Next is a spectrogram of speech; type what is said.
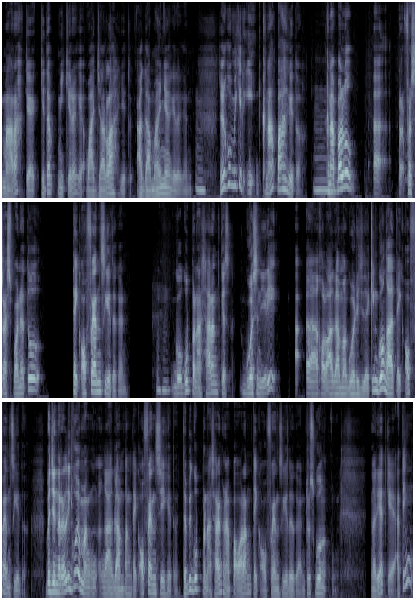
marah kayak kita mikirnya kayak wajar lah gitu agamanya gitu kan Hmm. jadi gue mikir "Ih, kenapa gitu Mm. kenapa lu uh, first responnya tuh take offense gitu kan Mhm. gue gue penasaran ke gue sendiri uh, kalau agama gue dijelekin gue nggak take offense gitu but generally gue emang nggak gampang take offense sih gitu tapi gue penasaran kenapa orang take offense gitu kan terus gue ng- ngeliat kayak I think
